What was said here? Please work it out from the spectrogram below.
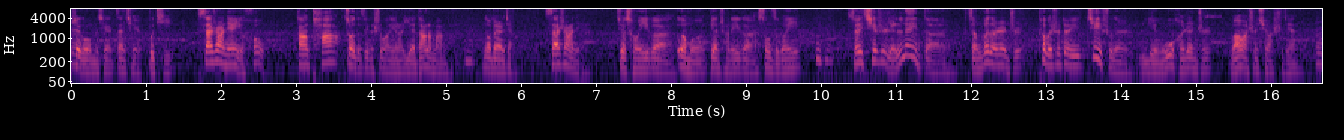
这个我们先暂且不提。三十二年以后，当他做的这个试管婴儿也当了妈妈，诺贝尔奖，三十二年就从一个恶魔变成了一个送子观音。所以其实人类的整个的认知，特别是对于技术的领悟和认知，往往是需要时间的。嗯。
